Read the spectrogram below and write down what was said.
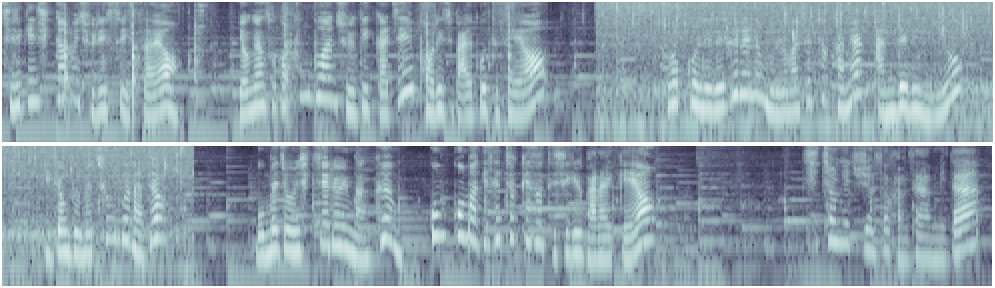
질긴 식감을 줄일 수 있어요. 영양소가 풍부한 줄기까지 버리지 말고 드세요. 브로콜리를 흐르는 물로만 세척하면 안 되는 이유? 이 정도면 충분하죠? 몸에 좋은 식재료인 만큼 꼼꼼하게 세척해서 드시길 바랄게요. 시청해주셔서 감사합니다.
